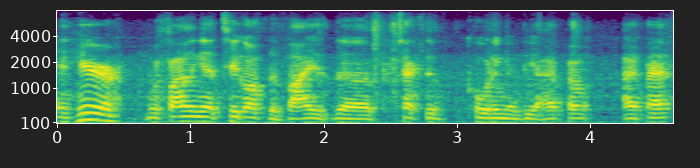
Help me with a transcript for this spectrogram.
And here, we're finally going to take off the vis the protective coating of the iPad,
